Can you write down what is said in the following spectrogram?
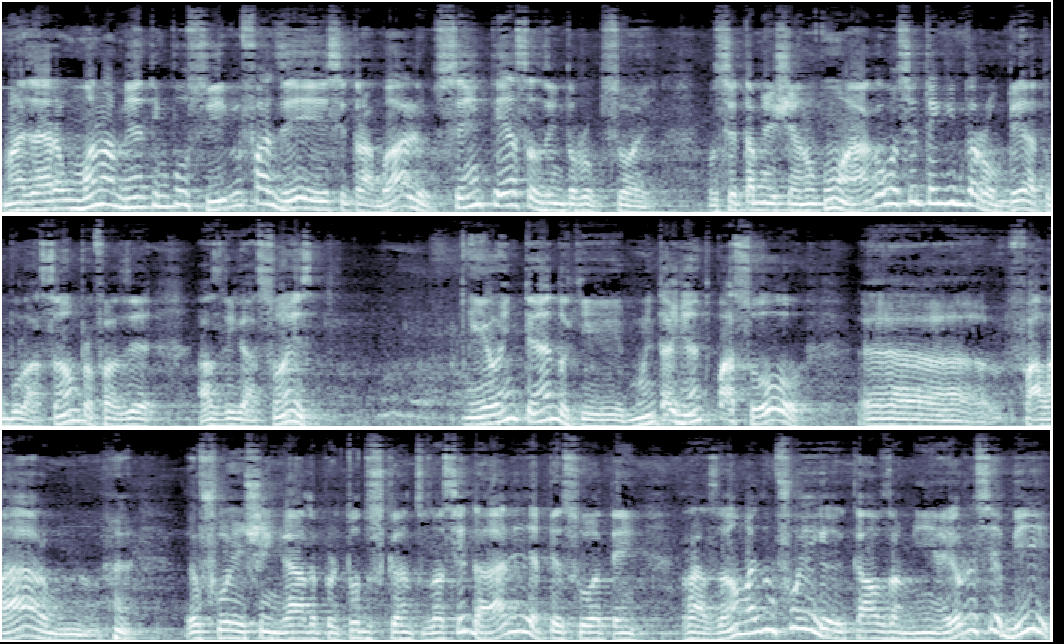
mas era humanamente impossível fazer esse trabalho sem ter essas interrupções. Você está mexendo com água, você tem que interromper a tubulação para fazer as ligações. E eu entendo que muita gente passou, é, falaram, eu fui xingado por todos os cantos da cidade, a pessoa tem razão, mas não foi causa minha. Eu recebi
